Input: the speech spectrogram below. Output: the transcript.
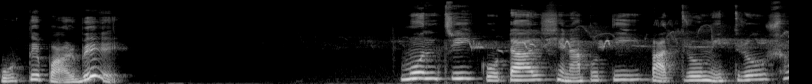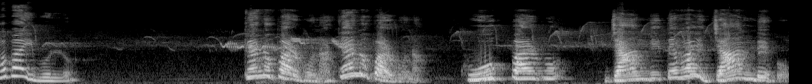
করতে পারবে? মন্ত্রী কোটাল সেনাপতি পাত্র মিত্র সবাই বলল কেন পারব না? কেন পারব না? খুব পারব জান দিতে হয় জান দেব।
